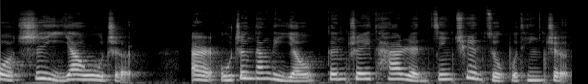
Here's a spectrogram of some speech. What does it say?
或施以药物者；二、无正当理由跟追他人经劝阻不听者。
